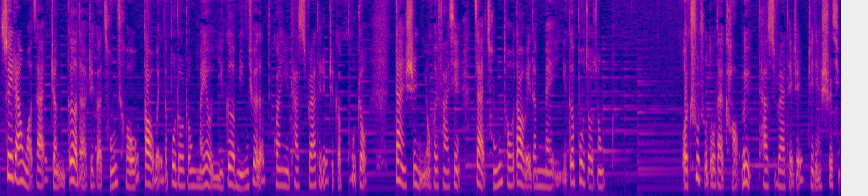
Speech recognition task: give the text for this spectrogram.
虽然我在整个的这个从头到尾的步骤中没有一个明确的关于它 strategy 这个步骤，但是你又会发现，在从头到尾的每一个步骤中。我处处都在考虑 test strategy 这件事情，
